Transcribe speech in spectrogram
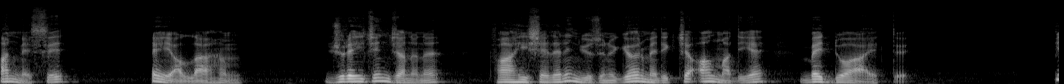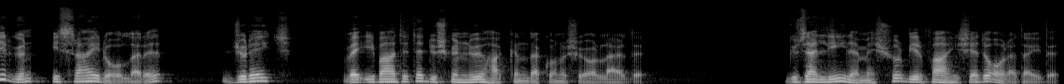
annesi Ey Allah'ım Cüreyc'in canını fahişelerin yüzünü görmedikçe alma diye beddua etti. Bir gün İsrailoğulları Cüreyç ve ibadete düşkünlüğü hakkında konuşuyorlardı. Güzelliğiyle meşhur bir fahişe de oradaydı.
